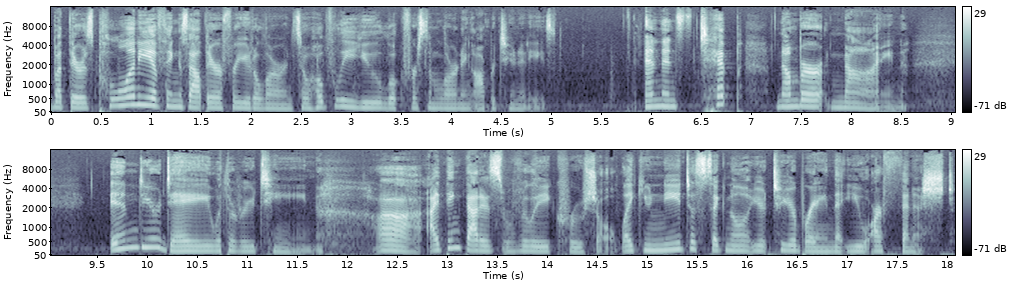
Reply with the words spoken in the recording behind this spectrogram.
But there's plenty of things out there for you to learn. So hopefully you look for some learning opportunities. And then tip number 9. End your day with a routine. Uh, I think that is really crucial. Like you need to signal your, to your brain that you are finished,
